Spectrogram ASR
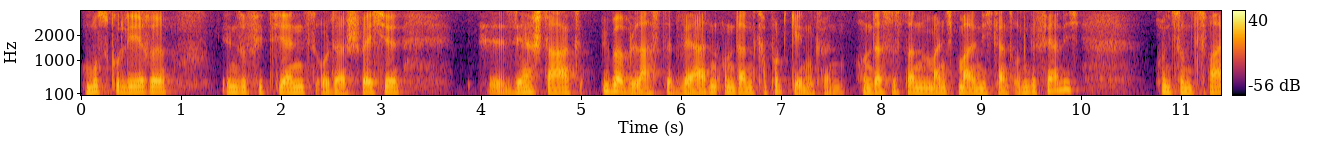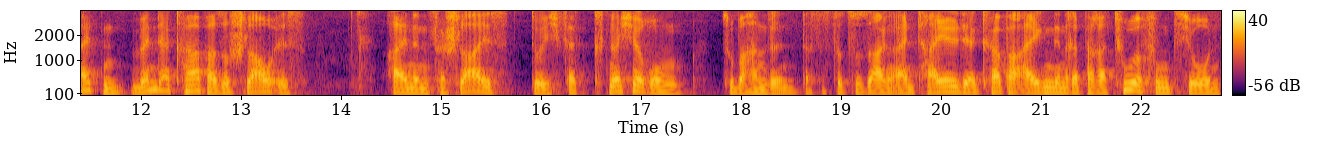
muskuläre Insuffizienz oder Schwäche sehr stark überbelastet werden und dann kaputt gehen können. Und das ist dann manchmal nicht ganz ungefährlich. Und zum Zweiten, wenn der Körper so schlau ist, einen Verschleiß durch Verknöcherung zu behandeln, das ist sozusagen ein Teil der körpereigenen Reparaturfunktion,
